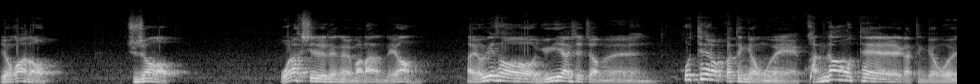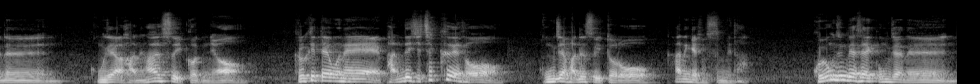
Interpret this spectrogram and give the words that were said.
여관업, 주정업, 오락실 등을 말하는데요. 아, 여기서 유의하실 점은 호텔업 같은 경우에 관광 호텔 같은 경우에는 공제가 가능할 수 있거든요. 그렇기 때문에 반드시 체크해서 공제 받을 수 있도록 하는 게 좋습니다. 고용증대세액 공제는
